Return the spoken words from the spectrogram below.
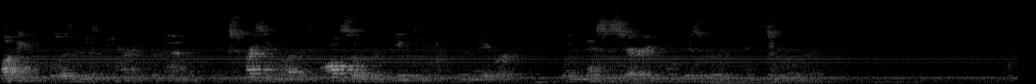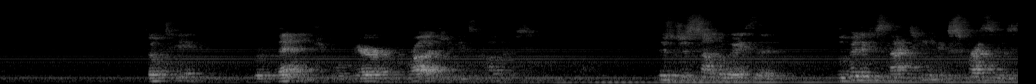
Loving people isn't just caring for them and expressing love, it's also rebuking your neighbor when necessary for his good and for your good. Don't take revenge or bear a grudge against others. There's just some of the ways that Leviticus 19 expresses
